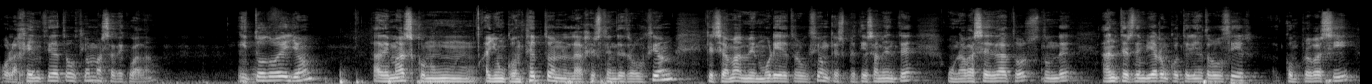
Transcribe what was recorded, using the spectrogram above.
o la agencia de traducción más adecuada. Y todo ello, además, con un, hay un concepto en la gestión de traducción que se llama memoria de traducción, que es precisamente una base de datos donde antes de enviar un contenido a traducir, comprueba si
